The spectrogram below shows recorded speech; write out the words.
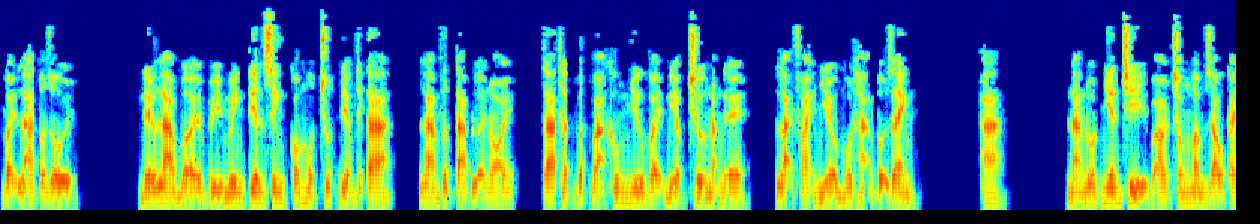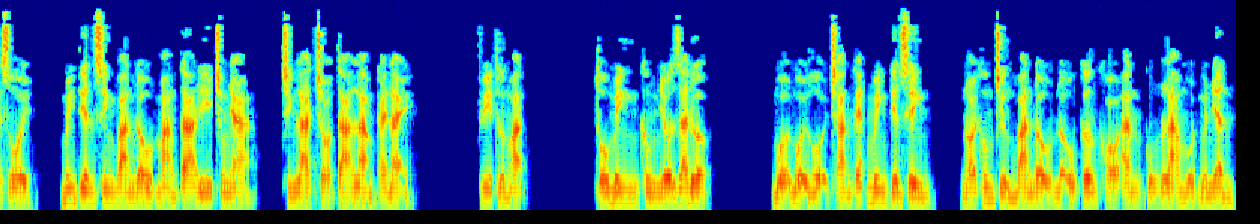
vậy là tốt rồi. Nếu là bởi vì minh tiên sinh có một chút điểm thích ta, làm phức tạp lời nói, ta thật vất vả không như vậy nghiệp chướng nặng nề, lại phải nhiều một hạng tội danh. A. Nàng đột nhiên chỉ vào trong mâm rau cải sôi minh tiên sinh ban đầu mang ta đi trong nhà chính là cho ta làm cái này. Phi thường mặn. Tô minh không nhớ ra được. Mỗi mỗi hội chán ghét minh tiên sinh, nói không chừng ban đầu nấu cơm khó ăn cũng là một nguyên nhân.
